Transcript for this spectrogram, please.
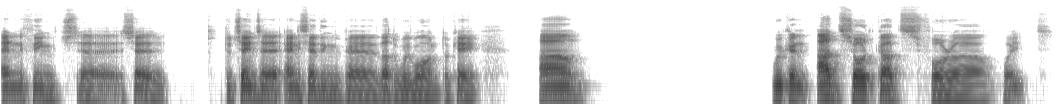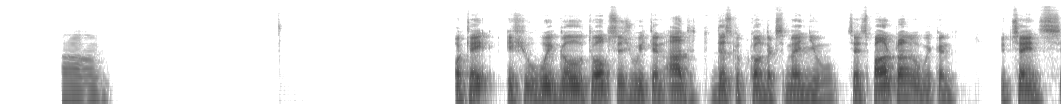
anything uh, to change uh, any setting uh, that we want. Okay. Um, we can add shortcuts for uh, wait. Um, Okay, if we go to options, we can add to desktop context menu, change power plan, we can to change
